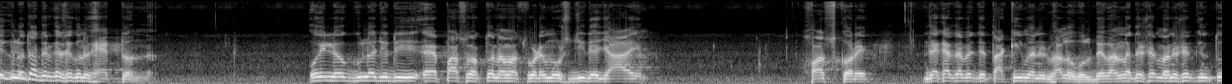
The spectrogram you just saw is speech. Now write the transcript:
এগুলো তাদের কাছে কোনো ফ্যাক্টর না। ওই লোকগুলো যদি পাঁচ ওয়াক্ত নামাজ পড়ে, মসজিদে যায়, হজ করে, দেখা যাবে যে তাকেই মানুষ ভালো বলবে। বাংলাদেশের মানুষের কিন্তু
